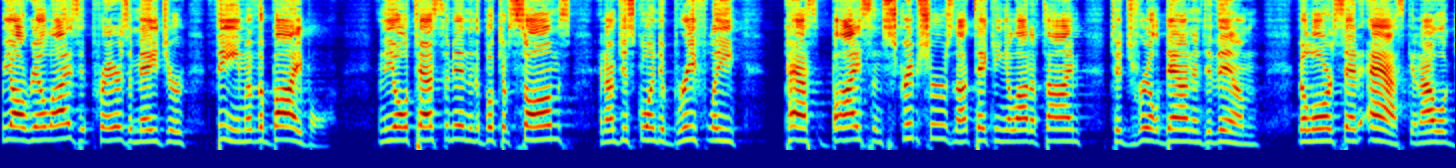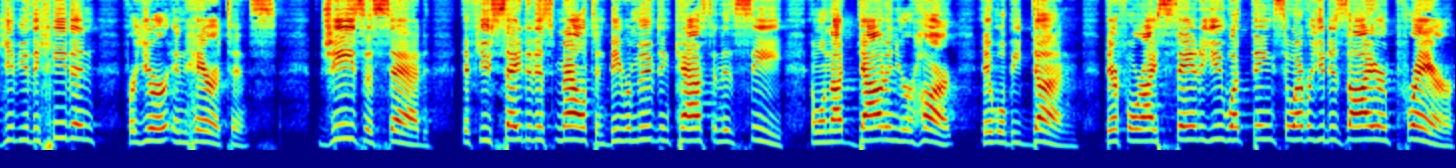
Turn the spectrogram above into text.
We all realize that prayer is a major theme of the Bible. In the Old Testament, in the book of Psalms, and I'm just going to briefly pass by some scriptures, not taking a lot of time to drill down into them. The Lord said, Ask, and I will give you the heathen for your inheritance. Jesus said, If you say to this mountain, Be removed and cast into the sea, and will not doubt in your heart, it will be done. Therefore, I say unto you, what things soever you desire in prayer,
